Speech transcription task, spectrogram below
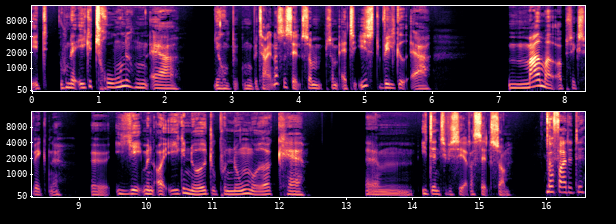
et, hun er ikke troende, hun er ja, hun, hun betegner sig selv som, som ateist, hvilket er meget, meget opsigtsvækkende øh, i Yemen, og ikke noget, du på nogen måder kan øh, identificere dig selv som. Hvorfor er det det?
